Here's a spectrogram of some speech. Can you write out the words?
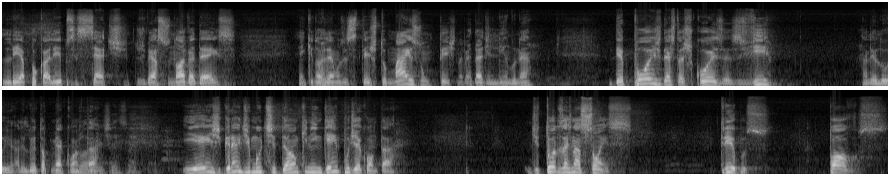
ler Apocalipse 7, dos versos 9 a 10, em que nós lemos esse texto, mais um texto, na verdade, lindo, né? Depois destas coisas, vi, aleluia, aleluia está por minha conta, tá? E eis grande multidão que ninguém podia contar, de todas as nações, tribos, povos,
